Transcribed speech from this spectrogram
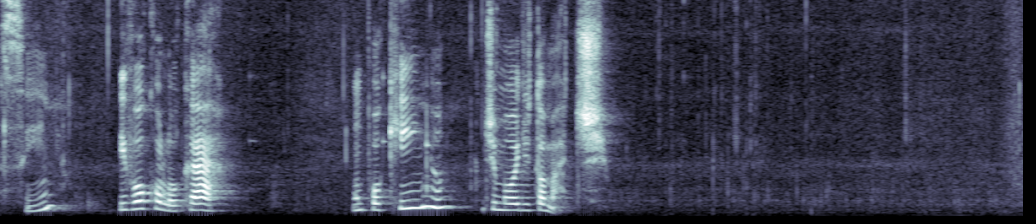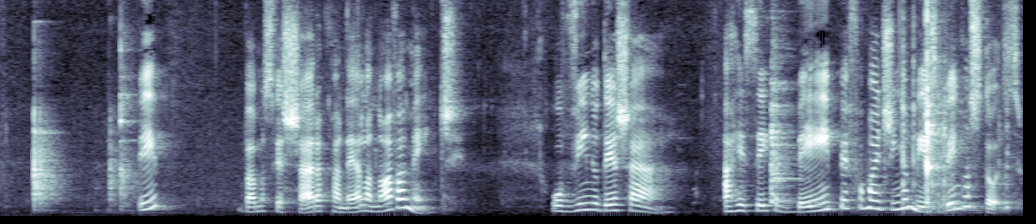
Sim. E vou colocar um pouquinho de molho de tomate. E vamos fechar a panela novamente. O vinho deixa a receita bem perfumadinha mesmo, bem gostoso.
